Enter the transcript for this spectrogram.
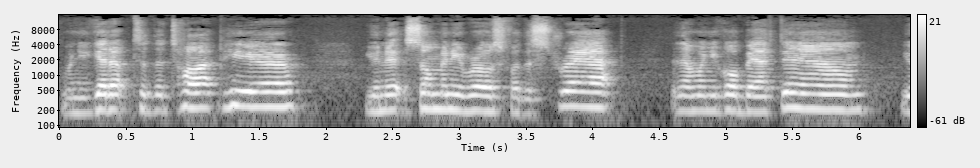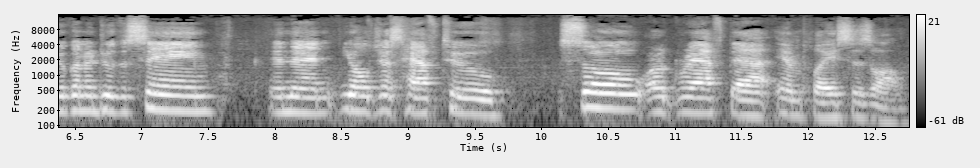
When you get up to the top here, you knit so many rows for the strap. And then when you go back down, you're going to do the same. And then you'll just have to sew or graft that in place is all.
